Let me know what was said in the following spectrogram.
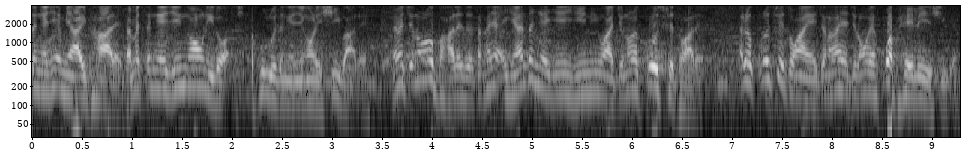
တငယ်ချင်းအများကြီးထားတယ်ဒါပေမဲ့တငယ်ချင်းကောင်းနေတော့အခုလိုတငယ်ချင်းကောင်းတွေရှိပါတယ်ဒါပေမဲ့ကျွန်တော်တို့ဘာလဲဆိုတော့တခါကျအရန်တငယ်ချင်းရင်းနှီးကကျွန်တော်တို့ close ဖြစ်သွားတယ်အဲ့လို close ဖြစ်သွားရင်ကျွန်တော်ကကျွန်တော်ရဲ့ web page လေးရှိတယ်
